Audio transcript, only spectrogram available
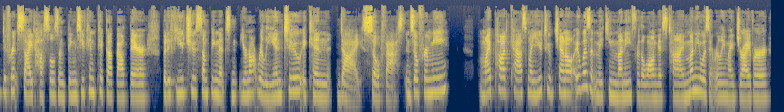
different side hustles and things you can pick up out there, but if you choose something that's you're not really into, it can die so fast. And so for me, my podcast, my YouTube channel, it wasn't making money for the longest time. Money wasn't really my driver,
